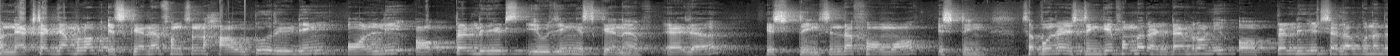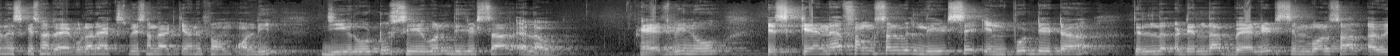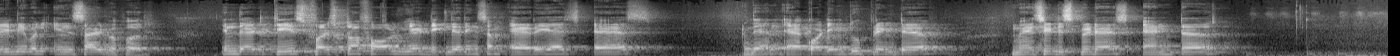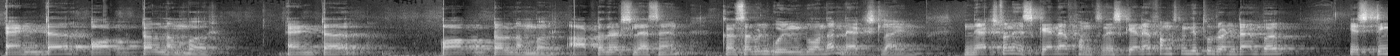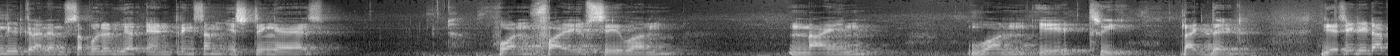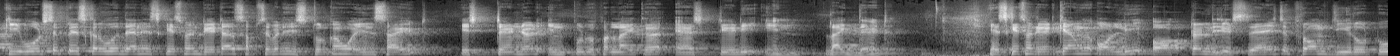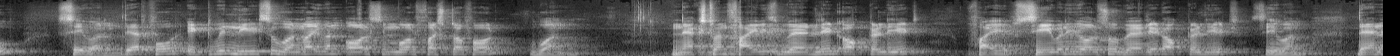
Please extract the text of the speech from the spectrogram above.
Next example of scanf function how to reading only octal digits using scanner as a string in the form of string suppose string के form में run time पर only octal digits allow करना था इसके इसमें regular expression right किया from only zero to seven digits are allowed as we know scanner function will leads input data till the valid symbols are available inside buffer in that case first of all we are declaring some array as as then according to printf message displayed as enter enter octal number enter octal number after that slash n cursor will going to on the next line next one is scanf function scanf function के through run time पर string read कराना then suppose that we are entering some string as one five seven nine one eight three like that जैसे data आप keyboard से press करोगे then इस case में data सबसे पहले स्टोर का हुआ? Inside standard input buffer like S T D in like that इस केस में रीड क्या होंगे? Only octal digits from zero to seven therefore it will reads one by one all symbol first of all one next one five is valid वेरलेट digit five seven is also वेरलेट octal seven then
